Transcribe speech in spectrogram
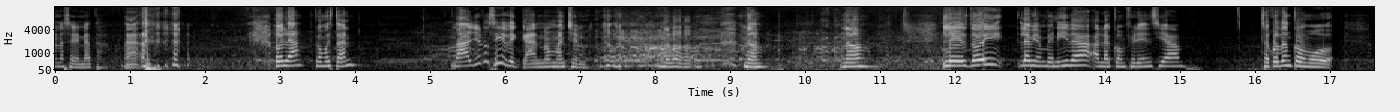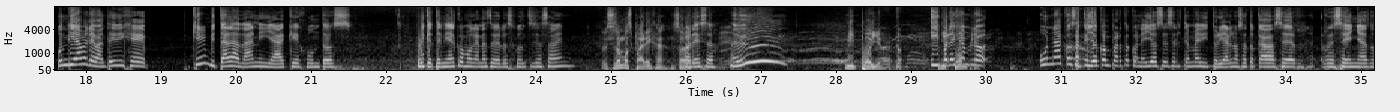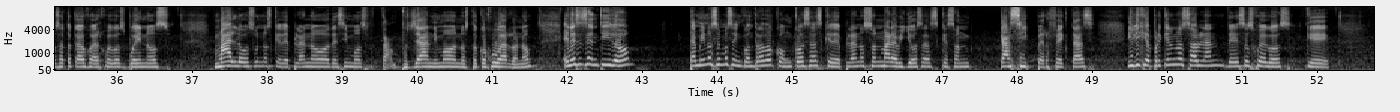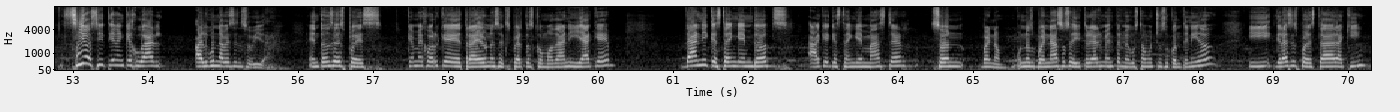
Dar una serenata. Ah. Hola, ¿cómo están? No, yo no soy de can, no manchen. No, no, no. Les doy la bienvenida a la conferencia. ¿Se acuerdan como un día me levanté y dije, quiero invitar a Dani y a que juntos? Porque tenía como ganas de verlos juntos, ya saben. Pues si somos pareja, ¿sabes? Por eso. Mi pollo. Y por ejemplo, una cosa que yo comparto con ellos es el tema editorial. Nos ha tocado hacer reseñas, nos ha tocado jugar juegos buenos, malos, unos que de plano decimos, "Ta, pues ya ni modo, nos tocó jugarlo, ¿no? En ese sentido, también nos hemos encontrado con cosas que de plano son maravillosas, que son casi perfectas. Y dije, ¿por qué no nos hablan de esos juegos que sí o sí tienen que jugar alguna vez en su vida? Entonces, pues, qué mejor que traer unos expertos como Dani y Ake. Dani, que está en Game Dots, Ake, que está en Game Master, son, bueno, unos buenazos. Editorialmente me gusta mucho su contenido. Y gracias por estar aquí.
